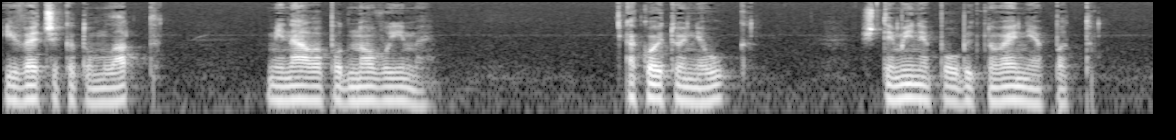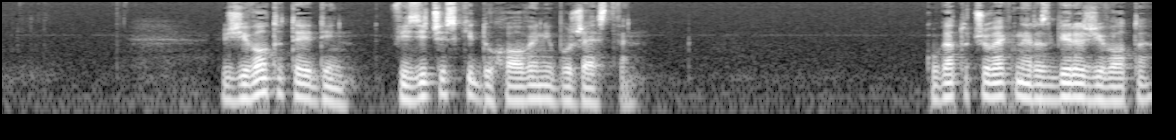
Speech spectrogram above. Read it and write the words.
и вече като млад минава под ново име. А който е неук, ще мине по обикновения път. Животът е един – физически, духовен и божествен. Когато човек не разбира живота,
